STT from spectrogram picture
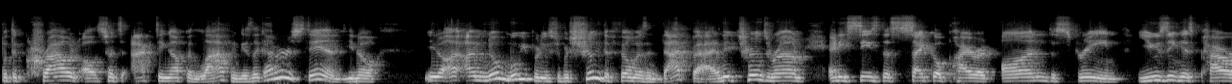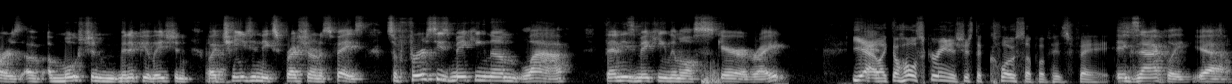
But the crowd all starts acting up and laughing. He's like, I don't understand, you know you know, I, I'm no movie producer, but surely the film isn't that bad. And he turns around and he sees the psycho pirate on the screen using his powers of emotion manipulation by Yeah. changing the expression on his face. So first he's making them laugh, then he's making them all scared, right? Yeah, And- like the whole screen is just a close up of his face. Exactly. Yeah.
